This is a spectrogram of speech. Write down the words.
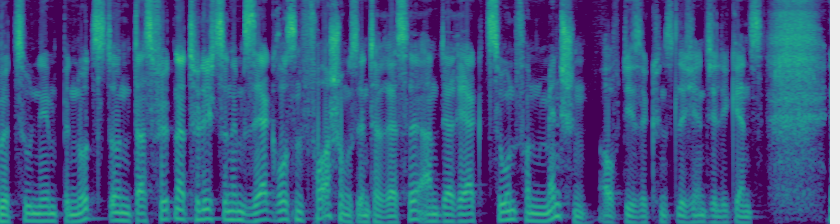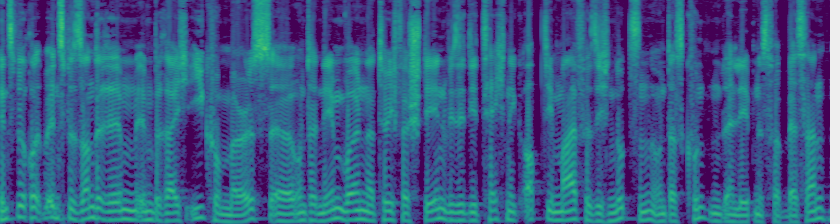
wird zunehmend benutzt und das führt natürlich zu einem sehr großen Forschungsinteresse an der Reaktion von Menschen auf diese künstliche Intelligenz. insbesondere im, im Bereich E-Commerce. Äh, Unternehmen wollen natürlich verstehen, wie sie die Technik optimal für sich nutzen und das Kundenerlebnis verbessern.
